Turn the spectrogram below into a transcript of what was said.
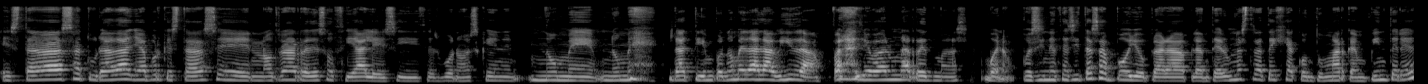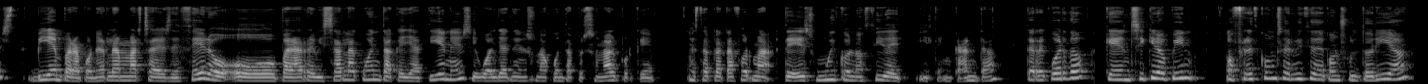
estás saturada ya porque estás en otras redes sociales y dices, bueno, es que no me, no me da tiempo, no me da la vida para llevar una red más. Bueno, pues si necesitas apoyo para plantear una estrategia con tu marca en Pinterest, bien para ponerla en marcha desde cero o para revisar la cuenta que ya tienes, igual ya tienes una cuenta personal porque esta plataforma te es muy conocida y te encanta, te recuerdo que en Siquiropin ofrezco un servicio de consultoría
